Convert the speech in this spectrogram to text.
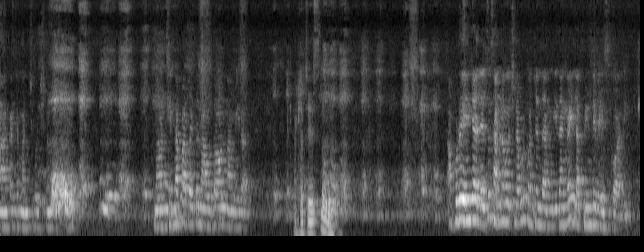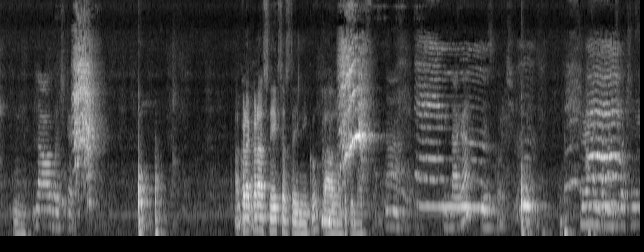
నాకంటే మంచిగా వచ్చిన. నా చిన్న పాప అయితే నవ్వుతా ఉంది నా మీద. అట్లా చేస్తున్నాను అప్పుడు ఏం చేయాలి తెలుసా? సన్నగా వచ్చినప్పుడు కొంచెం దాని విధంగా ఇలా పిండి వేసుకోవాలి. లావుగా వచ్చేటట్టు. అక్కడక్కడ స్నేక్స్ వస్తాయి నీకు కావాలంటే ఇలాగా వేసుకోవచ్చు. చూడండి ఎంత మంచిగా వచ్చింది.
